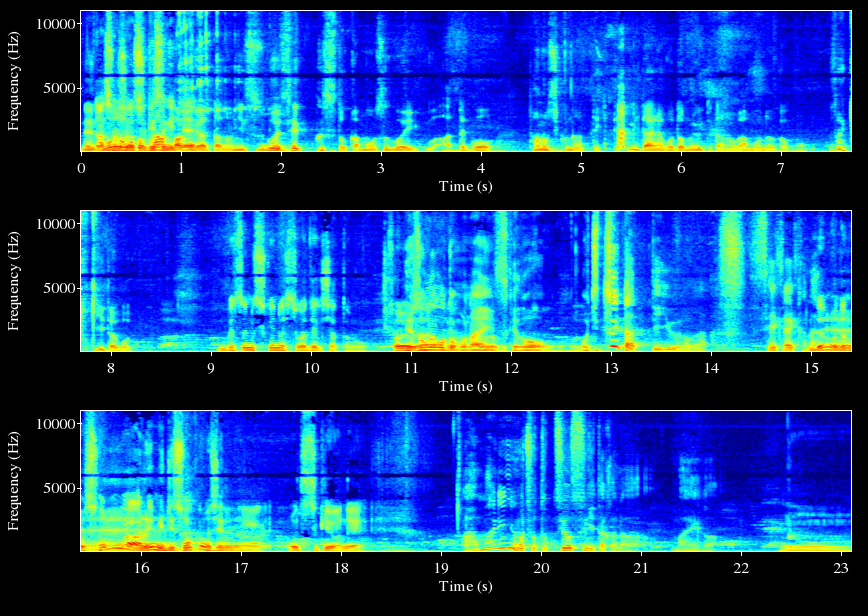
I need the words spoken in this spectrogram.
でもあともと淡やったのにすごいセックスとかもすごいわーってこう楽しくなってきてみたいなことも言ってたのがもうなんかもうさっき聞いたこと。別に好きな人ができちゃったの？それいやそんなこともないんですけど、落ち着いたっていうのが正解かな。でもでもそれはある意味理想かもしれない。落ち着きはね。あまりにもちょっと強すぎたから、前が。うん。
